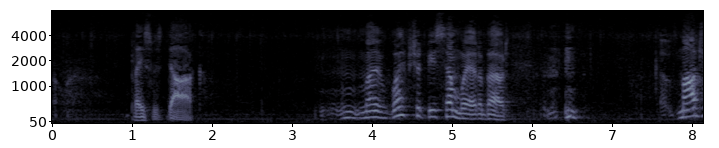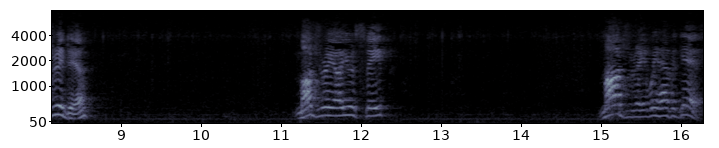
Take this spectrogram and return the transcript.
The place was dark. My wife should be somewhere about. Uh, Marjorie, dear. Marjorie, are you asleep? Marjorie, we have a guest.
